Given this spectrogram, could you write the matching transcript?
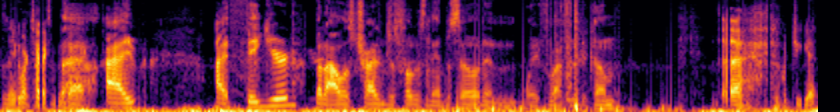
'Cause you weren't texting me back. I I figured, but I was trying to just focus on the episode and wait for my food to come. Uh, what'd you get?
